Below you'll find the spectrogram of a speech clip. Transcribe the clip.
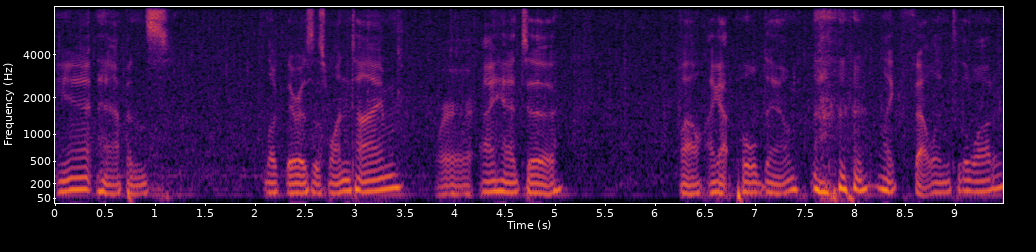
Yeah, it happens. Look, there was this one time where I had to. Well, I got pulled down. like, fell into the water.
